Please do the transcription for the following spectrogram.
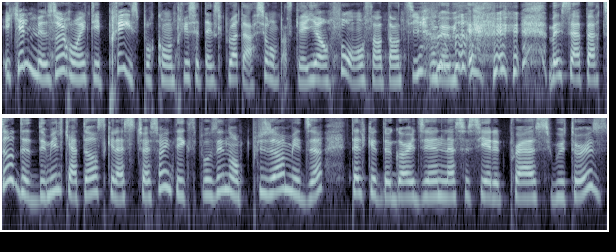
Et quelles mesures ont été prises pour contrer cette exploitation? Parce qu'il y en faut, on s'entend-tu? Ben oui. ben, c'est à partir de 2014 que la situation a été exposée dans plusieurs médias tels que The Guardian, l'Associated Press, Reuters.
